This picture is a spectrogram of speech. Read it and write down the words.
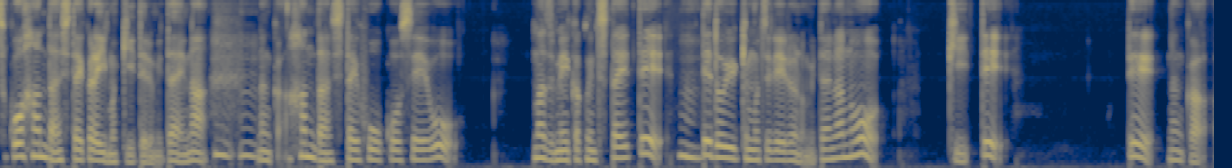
そこを判断したいから今聞いてるみたいな、うん。なんか判断したい方向性を、まず明確に伝えて、うん、で、どういう気持ちでいるのみたいなのを聞いて、で、なんか、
